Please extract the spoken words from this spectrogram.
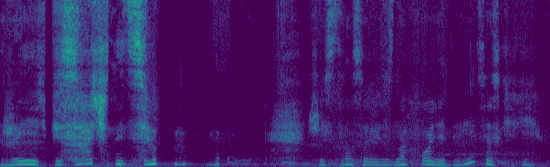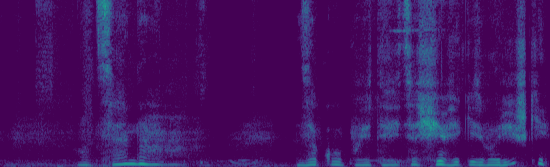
риють пісочницю. Щось там собі знаходять. Дивіться скільки. Оце да. Закопують. Дивіться, ще якісь горішки.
